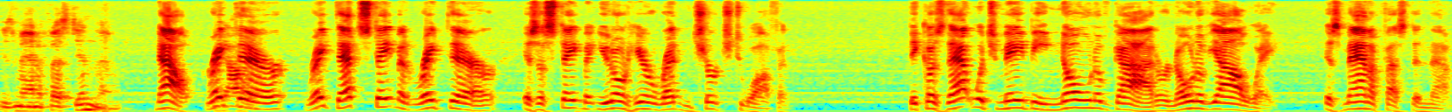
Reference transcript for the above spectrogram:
is manifest in them. Now, right Yeah. there, right that statement right there is a statement you don't hear read in church too often. Because that which may be known of God or known of Yahweh is manifest in them.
